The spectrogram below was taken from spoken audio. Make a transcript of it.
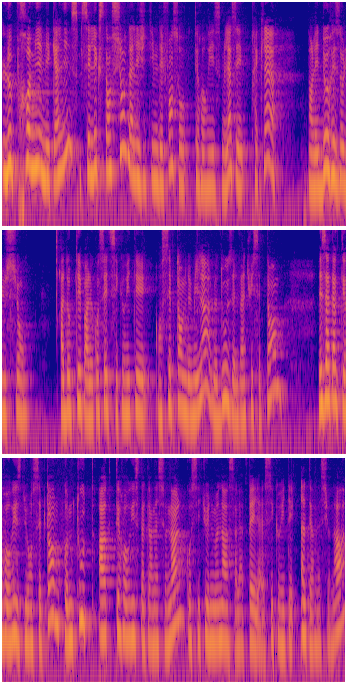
le premier mécanisme, c'est l'extension de la légitime défense au terrorisme. Là, c'est très clair dans les deux résolutions adoptées par le Conseil de sécurité en septembre 2001, le 12 et le 28 septembre. Les attaques terroristes du 11 septembre, comme tout acte terroriste international, constituent une menace à la paix et à la sécurité internationale.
